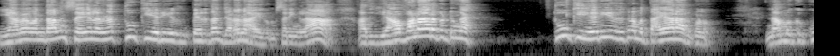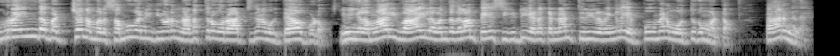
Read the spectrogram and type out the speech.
எவன் வந்தாலும் செய்யலைன்னா தூக்கி எறிகிறது பேர் தான் ஜனநாயகம். சரிங்களா? அது எவனா இருக்கட்டுங்க தூக்கி எறியறதுக்கு நம்ம தயாரா இருக்கணும். நமக்கு குறைந்தபட்ச நம்மள சமூக நீதியோட நடத்துற ஒரு ஆட்சி தான் நமக்கு தேவைப்படும். இவங்கள மாதிரி வாயில வந்ததெல்லாம் பேசிக்கிட்டு எனக்கு என்னன்னு தெரியறவங்கள எப்பவுமே நம்ம ஒத்துக்க மாட்டோம். பாருங்களேன்.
